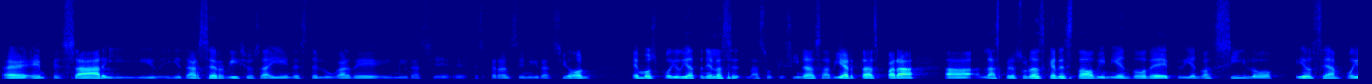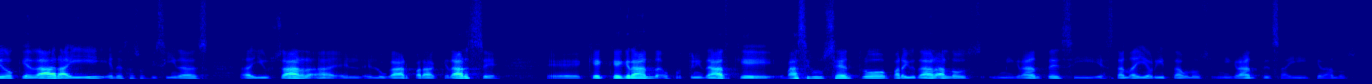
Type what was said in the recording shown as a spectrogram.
eh, empezar y, dar servicios ahí en este lugar de inmigración, eh, esperanza e inmigración, hemos podido ya tener las, oficinas abiertas para ah, las personas que han estado viniendo de pidiendo asilo, ellos se han podido quedar ahí en esas oficinas ah, y usar ah, el lugar para quedarse. Eh, qué, qué gran oportunidad que va a ser un centro para ayudar a los inmigrantes y están ahí ahorita unos inmigrantes ahí quedándose.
